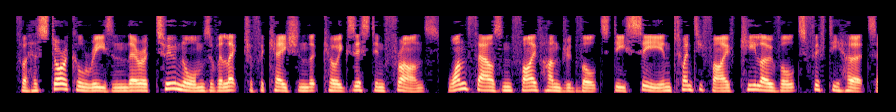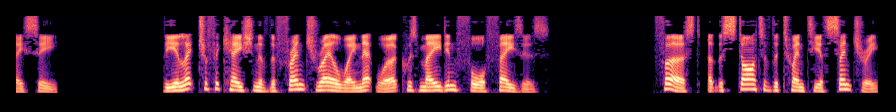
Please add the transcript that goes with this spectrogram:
For historical reason there are two norms of electrification that coexist in France, 1500 volts DC and 25 kilovolts 50 Hz AC. The electrification of the French railway network was made in four phases. First, at the start of the 20th century,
